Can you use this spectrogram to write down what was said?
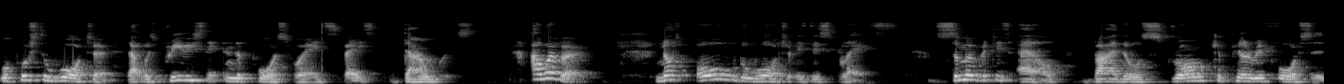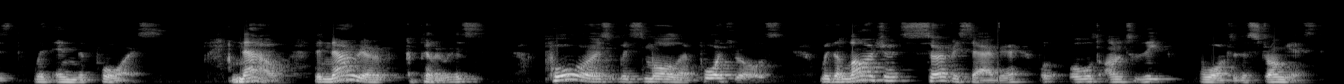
will push the water that was previously in the pore space downwards. However, not all the water is displaced. Some of it is held by those strong capillary forces within the pores. Now, the narrower capillaries, pores with smaller pore throats, with a larger surface area will hold onto the water the strongest.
